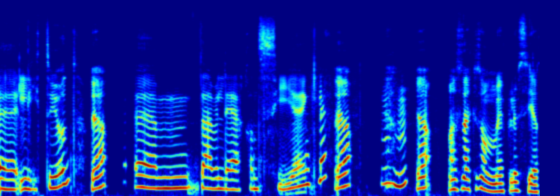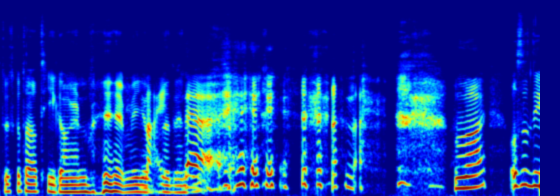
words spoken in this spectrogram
eh, lite jod. Ja. Um, det er vel det jeg kan si, egentlig. Ja. ja. Altså, det er ikke sånn med epilepsi at du skal ta tigangeren med jod Nei, nødvendig. det Nei. Nei. Og så de,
